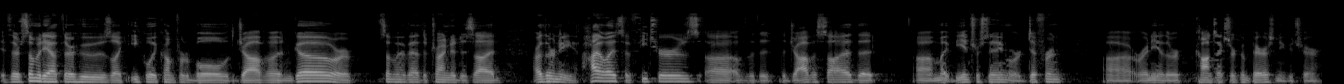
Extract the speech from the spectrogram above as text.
if there's somebody out there who's like equally comfortable with Java and Go or something like that, they're trying to decide, are there any highlights of features uh, of the, the Java side that uh, might be interesting or different, uh, or any other context or comparison you could share?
